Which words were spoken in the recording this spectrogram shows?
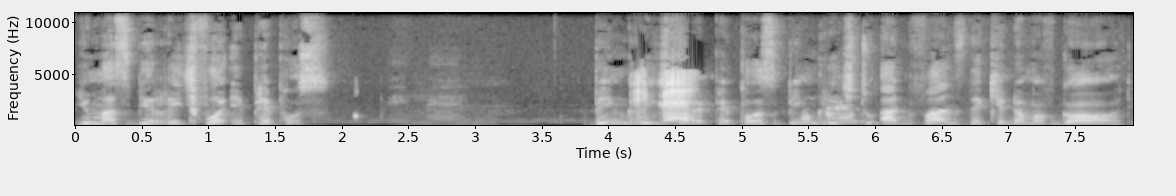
you must be rich for a purpose. Amen. Being rich Amen. for a purpose, being rich to advance the kingdom of God.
